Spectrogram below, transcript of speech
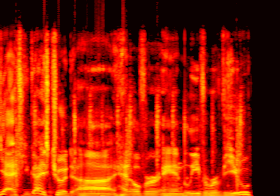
yeah, if you guys could uh, head over and leave a review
